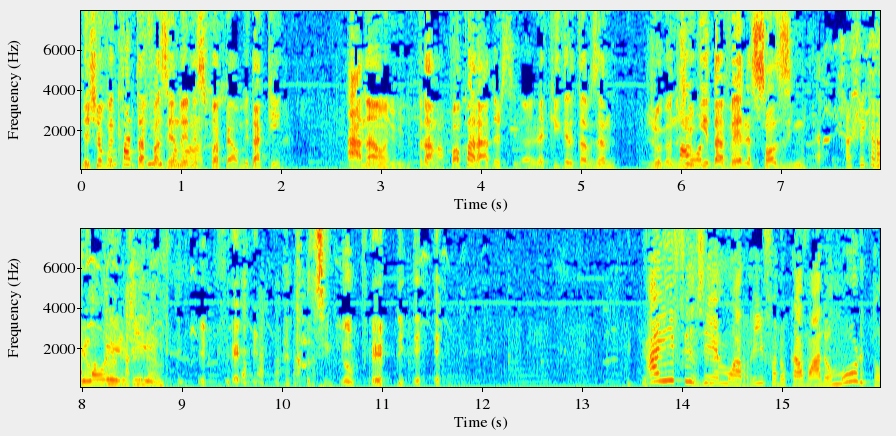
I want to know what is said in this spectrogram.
Deixa eu ver o que tu tá fazendo aí nesse papel. Me dá aqui. Ah, não, Emílio. Não, não, pode parar, Darcy. Olha aqui o que ele tá fazendo. Jogando Paulo- joguinho da velha sozinho. Achei que era E eu Paulo perdi? Conseguiu perder. Aí fizemos a rifa do cavalo morto.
